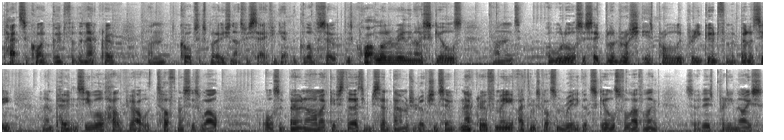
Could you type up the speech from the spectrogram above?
pets are quite good for the Necro and Corpse Explosion, as we say, if you get the gloves. So there's quite a lot of really nice skills, and I would also say Blood Rush is probably pretty good for mobility, and then Potency will help you out with toughness as well. Also, Bone Armor gives 30% damage reduction. So Necro for me, I think, has got some really good skills for leveling, so it is pretty nice.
